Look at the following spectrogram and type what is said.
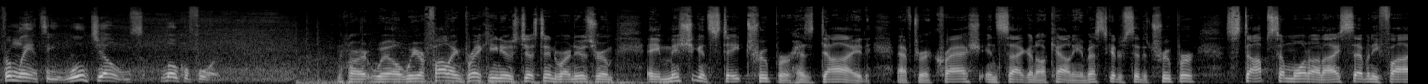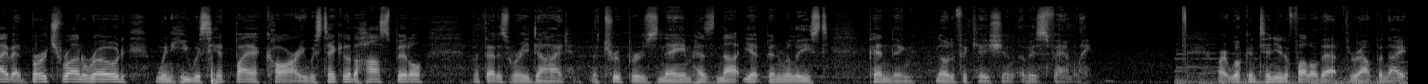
From Lansing, Will Jones, Local 4. All right, Will, we are following breaking news just into our newsroom. A Michigan State trooper has died after a crash in Saginaw County. Investigators say the trooper stopped someone on I 75 at Birch Run Road when he was hit by a car. He was taken to the hospital, but that is where he died. The trooper's name has not yet been released, pending notification of his family. All right, we'll continue to follow that throughout the night.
